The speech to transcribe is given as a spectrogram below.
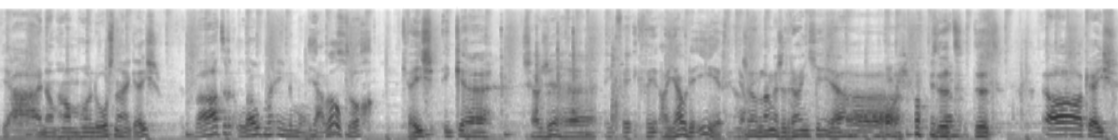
Ja, en dan gaan we hem gewoon doorsnijden, Kees. Het water loopt me in de mond. Ja, wel toch? Kees, ik eh, zou zeggen, eh, ik, vind, ik vind aan jou de eer. Zo lang is het randje. Ja, Oh, dit, dit. Oh, Kees.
